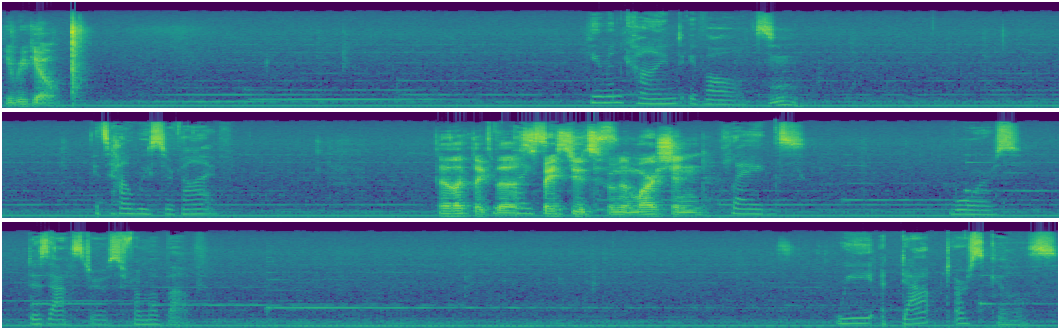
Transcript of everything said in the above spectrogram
Here we go. Humankind evolves. Mm. It's how we survive. They look like Through the spacesuits from The Martian. Plagues, wars, disasters from above. We adapt our skills,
